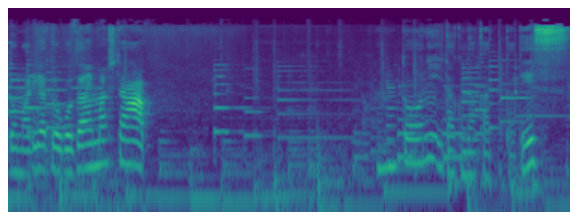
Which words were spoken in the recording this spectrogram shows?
どうもありがとうございました。本当に痛くなかったです。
